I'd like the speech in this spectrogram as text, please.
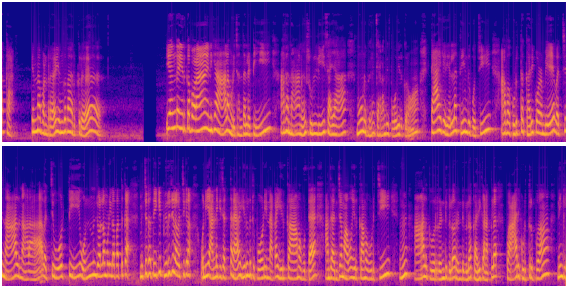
ஏக்கா என்ன பண்ணுற எங்கே தான் இருக்கிற? எங்கே இருக்க போறேன்? இன்னைக்கு ஆலங்குடி சந்தையில டீ. அதை நான் சொல்லி சயா மூணு பேரும் கிளம்பி போயிருக்கிறோம். காய்கறி எல்லாம் தீந்து போச்சு. அவ கொடுத்த கறி குழம்பே வச்சு நாலு நாளா வச்சு ஒட்டி ஒன்றும் சொல்ல முடியல பார்த்துக்க மிச்சத்தை தூக்கி பிரிட்ஜில் வச்சுக்கிறேன். நீ அன்னைக்கு செத்த நேரம் இருந்துட்டு போடினாக்கா இருக்காம விட்ட. அந்த அஞ்சமாவும் இருக்காம பிடிச்சி ம், ஆளுக்கு ஒரு ரெண்டு கிலோ ரெண்டு கிலோ கறி கணக்கில் வாரி கொடுத்துருப்போம் நீங்க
